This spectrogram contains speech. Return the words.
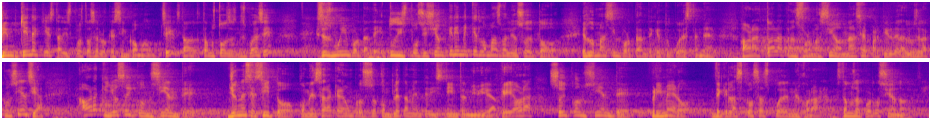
¿Quién, quién aquí está dispuesto a hacer lo que es incómodo? ¿Sí? ¿Estamos, todos dispuestos? ¿Sí? Eso es muy importante. Tu disposición, créeme que es lo más valioso de todo. Es lo más importante que tú puedes tener. Ahora, toda la transformación nace a partir de la luz de la conciencia. Ahora que yo soy consciente, yo necesito comenzar a crear un proceso completamente distinto en mi vida. ¿ok? Ahora soy consciente, primero, de que las cosas pueden mejorar. ¿Estamos de acuerdo, sí o no?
